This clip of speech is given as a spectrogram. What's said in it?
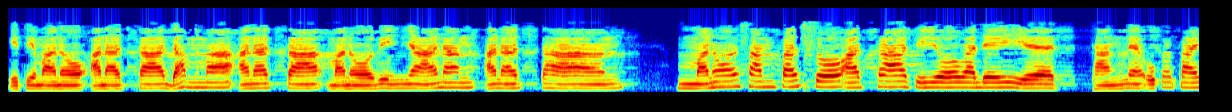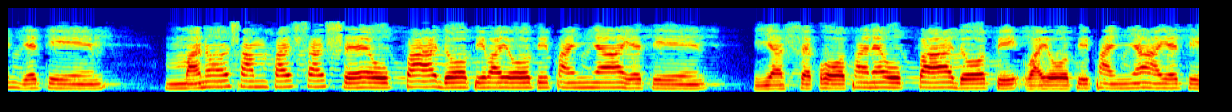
ඉති මනෝ අනත්තා ධම්මා අනත්තා මනෝ විඥානං අනත්තා මනෝ සම්පස්සෝ අත්තාතියෝ වදෙය්‍ය තංන උපපඤ්ඤති මනෝ සම්පස්සස්ස උප්පාදෝපි වයෝපි පඤ්ඤායති යස්ස කෝපන උප්පාදෝපි වයෝපි පඤ්ඤායති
